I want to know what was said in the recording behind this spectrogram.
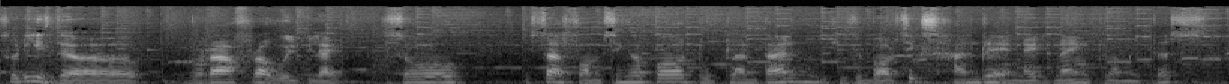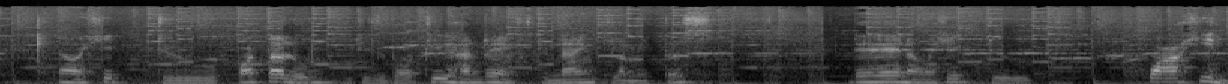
so this is the rough route will be like. So it starts from Singapore to Kelantan which is about 699 kilometers. Now I hit to Phatthalung which is about 359 kilometers then I will head to Hua Hin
